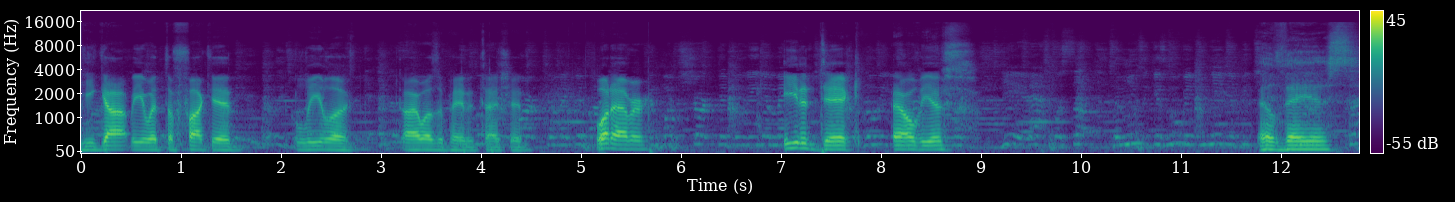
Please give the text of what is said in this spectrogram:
he got me with the fucking Leela. I wasn't paying attention. Whatever. Eat a dick, Elvius. Elvius.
